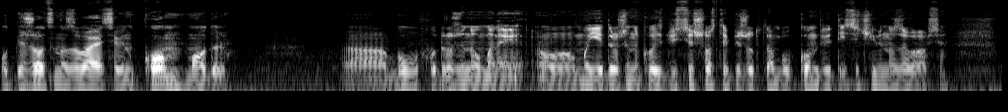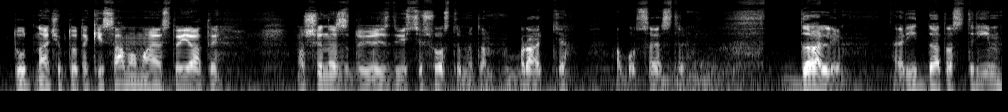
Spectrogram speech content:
у Peugeot це називається він COM модуль. Е, Був у дружини у мене у моєї дружини колись 206 Peugeot, там був COM 2000 він називався. Тут начебто такий само має стояти. Машина з дві- з 206 там браття або сестри. Далі. Read Data Stream.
